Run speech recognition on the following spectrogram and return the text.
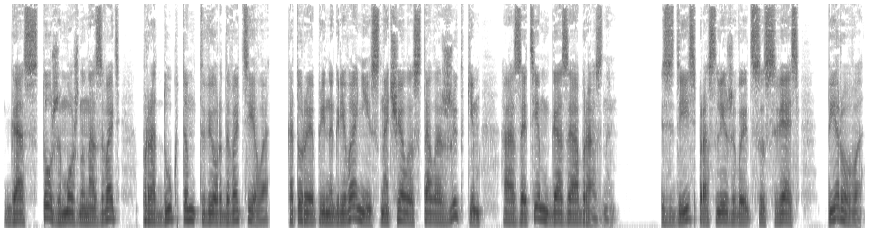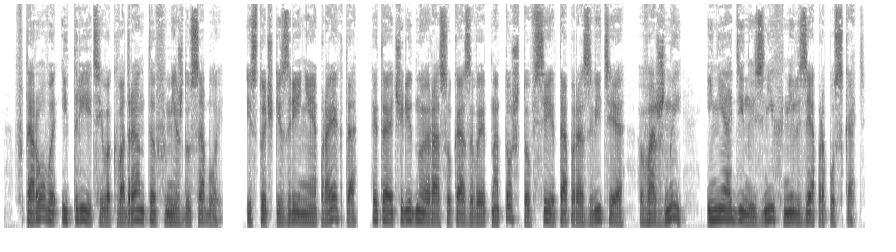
газ тоже можно назвать продуктом твердого тела, которое при нагревании сначала стало жидким, а затем газообразным. Здесь прослеживается связь первого, второго и третьего квадрантов между собой. И с точки зрения проекта это очередной раз указывает на то, что все этапы развития важны, и ни один из них нельзя пропускать.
